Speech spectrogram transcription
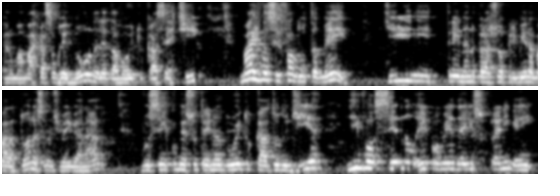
era uma marcação redonda, né? Dava 8K certinho. Mas você falou também que treinando para a sua primeira maratona, se não estiver enganado, você começou treinando 8K todo dia e você não recomenda isso para ninguém.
